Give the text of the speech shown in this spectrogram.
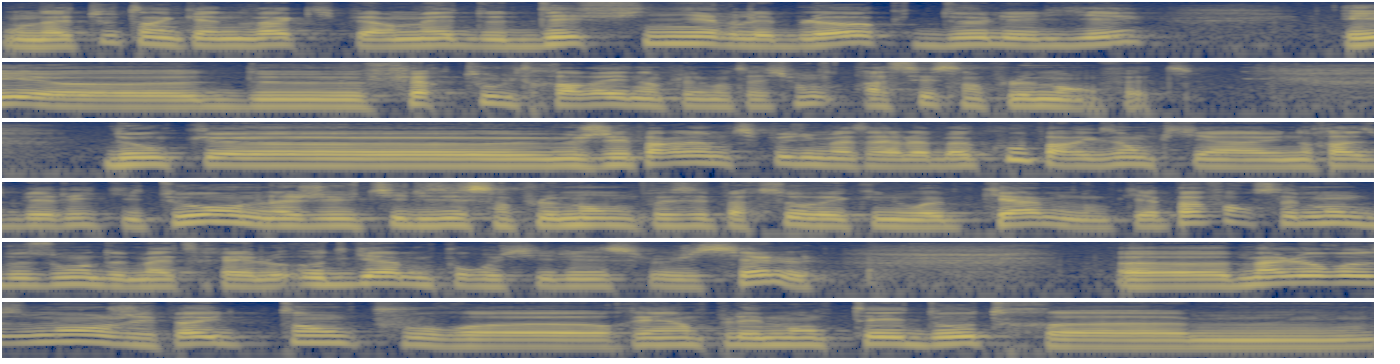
On a tout un canevas qui permet de définir les blocs, de les lier, et euh, de faire tout le travail d'implémentation assez simplement, en fait. Donc euh, j'ai parlé un petit peu du matériel à bas coût, par exemple il y a une Raspberry qui tourne, là j'ai utilisé simplement mon PC perso avec une webcam, donc il n'y a pas forcément besoin de matériel haut de gamme pour utiliser ce logiciel. Euh, malheureusement j'ai pas eu de temps pour euh, réimplémenter d'autres euh,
